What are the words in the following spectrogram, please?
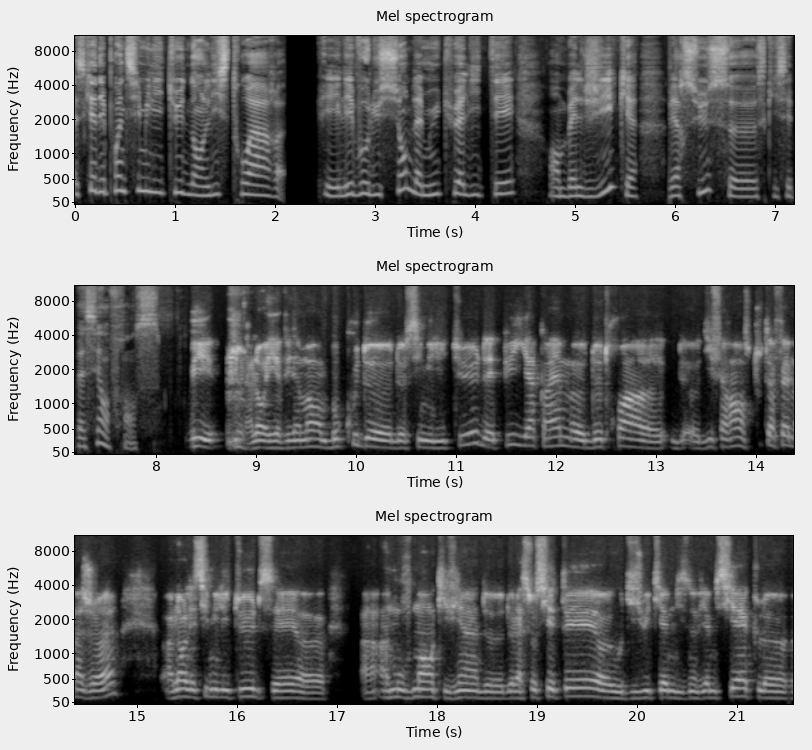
Est-ce qu'il y a des points de similitude dans l'histoire et l'évolution de la mutualité en Belgique versus ce qui s'est passé en France? Oui, alors il y a évidemment beaucoup de, similitudes, et puis il y a quand même deux, trois euh, différences tout à fait majeures. Alors les similitudes, c'est euh, un mouvement qui vient de, la société euh, au 18e, 19e siècle,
